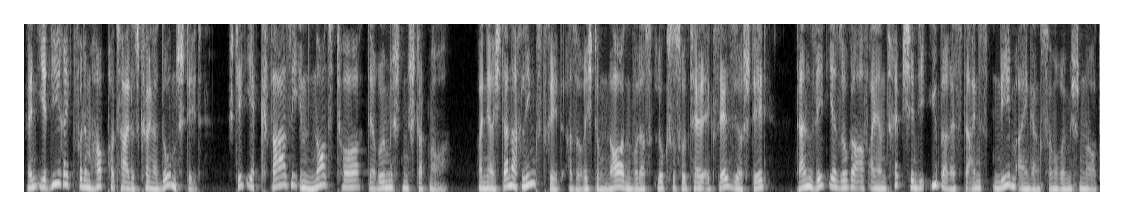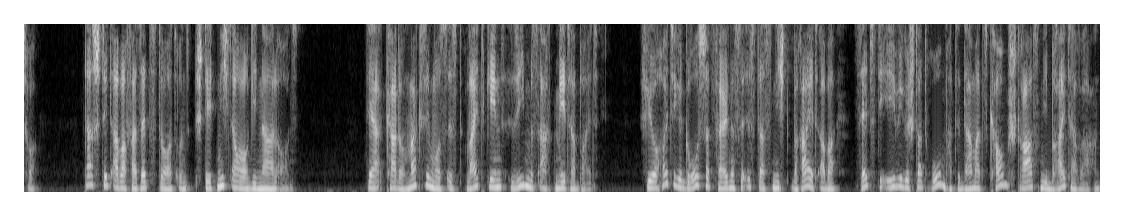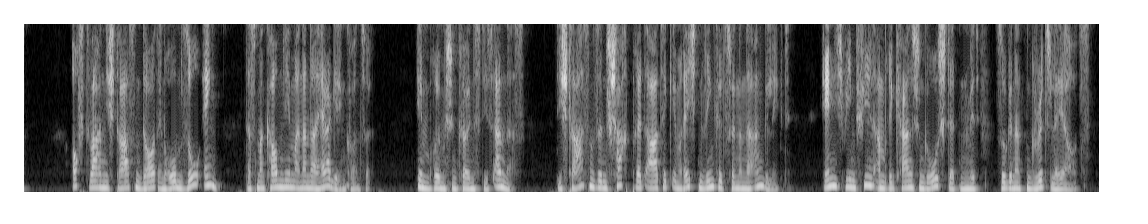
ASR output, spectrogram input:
Wenn ihr direkt vor dem Hauptportal des Kölner Doms steht, steht ihr quasi im Nordtor der römischen Stadtmauer. Wenn ihr euch dann nach links dreht, also Richtung Norden, wo das Luxushotel Excelsior steht, dann seht ihr sogar auf einem Treppchen die Überreste eines Nebeneingangs vom römischen Nordtor. Das steht aber versetzt dort und steht nicht am Originalort. Der Cardo Maximus ist weitgehend sieben bis acht Meter breit. Für heutige Großstadtverhältnisse ist das nicht breit, aber selbst die ewige Stadt Rom hatte damals kaum Straßen, die breiter waren. Oft waren die Straßen dort in Rom so eng, dass man kaum nebeneinander hergehen konnte. Im römischen Köln ist dies anders. Die Straßen sind schachbrettartig im rechten Winkel zueinander angelegt, ähnlich wie in vielen amerikanischen Großstädten mit sogenannten Grid-Layouts.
